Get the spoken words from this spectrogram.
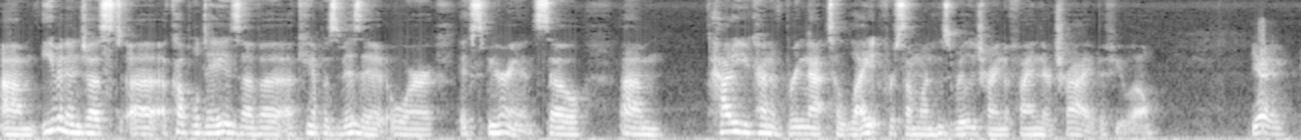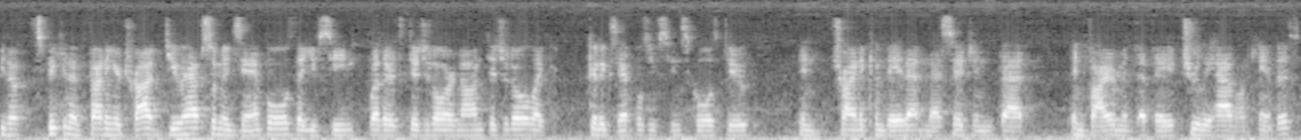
um, even in just uh, a couple days of a, a, campus visit or experience. So, um, how do you kind of bring that to light for someone who's really trying to find their tribe, if you will? Yeah, and you know, speaking of finding your tribe, do you have some examples that you've seen, whether it's digital or non-digital, like good examples you've seen schools do in trying to convey that message and that environment that they truly have on campus?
